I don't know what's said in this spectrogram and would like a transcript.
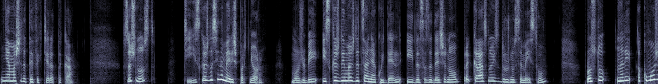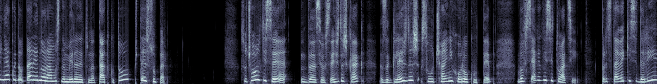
нямаше да те ефектират така. Всъщност, ти искаш да си намериш партньор. Може би искаш да имаш деца някой ден и да създадеш едно прекрасно и задружно семейство. Просто, нали, ако може някой да удари едно рамо с намирането на таткото, ще е супер. Случва ли ти се да се усещаш как заглеждаш случайни хора около теб във всякакви ситуации, представяйки си дали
